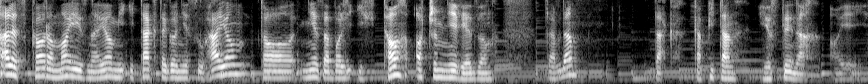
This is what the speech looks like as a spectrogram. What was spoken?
ale skoro moi znajomi i tak tego nie słuchają, to nie zaboli ich to, o czym nie wiedzą. Prawda? Tak, kapitan Justyna. Ojej.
